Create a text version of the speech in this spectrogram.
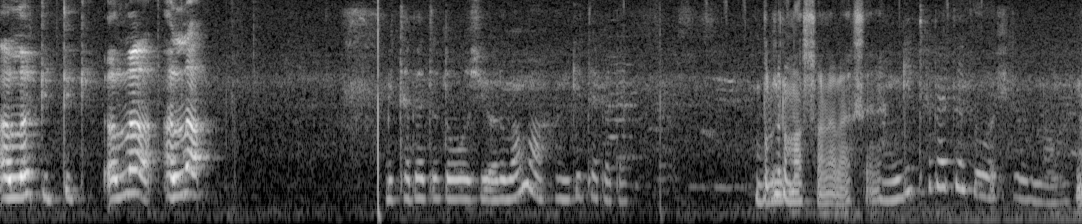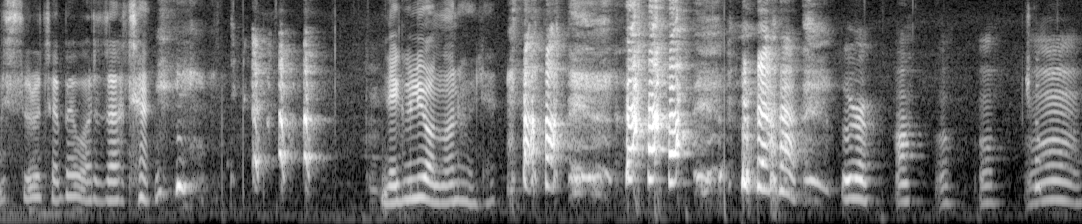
Allah gittik. Allah. Allah. Bir tepede dolaşıyorum ama hangi tepede? Bulurum az sonra ben seni. Hangi tepede dolaşıyorum ama? Bir sürü tepe var zaten. ne gülüyorsun lan öyle? Hmm.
